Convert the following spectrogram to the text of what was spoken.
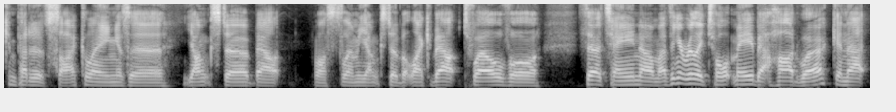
competitive cycling as a youngster, about, well, still am a youngster, but like about 12 or 13, um, I think it really taught me about hard work and that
